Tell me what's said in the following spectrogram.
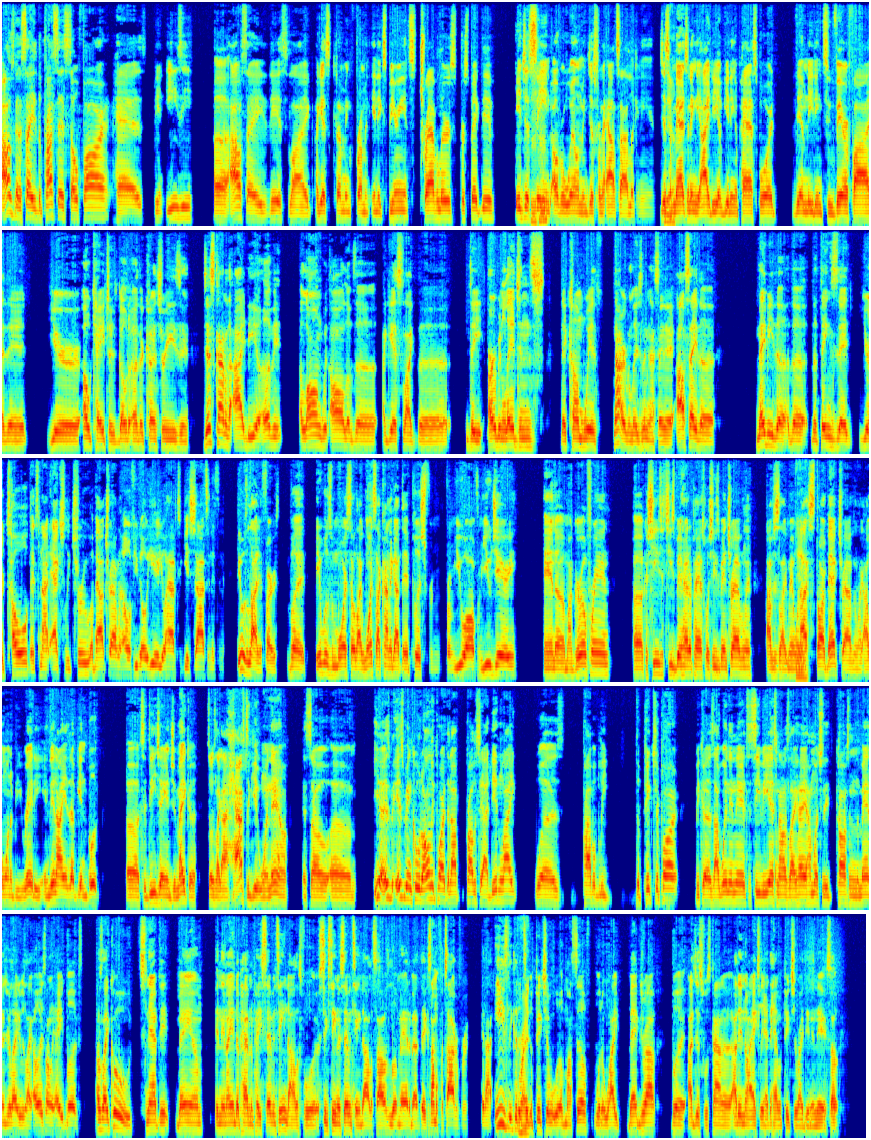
I was going to say the process so far has been easy. Uh, i'll say this like i guess coming from an inexperienced traveler's perspective it just mm-hmm. seemed overwhelming just from the outside looking in. Just yeah. imagining the idea of getting a passport them needing to verify that you're okay to go to other countries and just kind of the idea of it along with all of the i guess like the the urban legends that come with not urban legends let me not say that. I'll say the maybe the the the things that you're told that's not actually true about traveling. Oh if you go here you'll have to get shots and and it was a lot at first but it was more so like once i kind of got that push from from you all from you jerry and uh, my girlfriend, uh, cause she's she's been had her passport, she's been traveling. I was just like, man, when Yeah. I start back traveling, like I want to be ready. And then I ended up getting booked uh to DJ in Jamaica, so it's like I have to get one now. And so um yeah, it's it's been cool. The only part that I probably say I didn't like was probably the picture part because I went in there to CVS and I was like, hey, how much did it cost? And the manager lady was like, oh, it's only eight bucks. I was like, cool. Snapped it, bam. And then I ended up having to pay seventeen dollars for it, sixteen or seventeen dollars. So I was a little mad about that because I'm a photographer and I easily could have Right. took a picture of myself with a white backdrop, but I just was kind of I didn't know I actually had to have a picture right then and there. So,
